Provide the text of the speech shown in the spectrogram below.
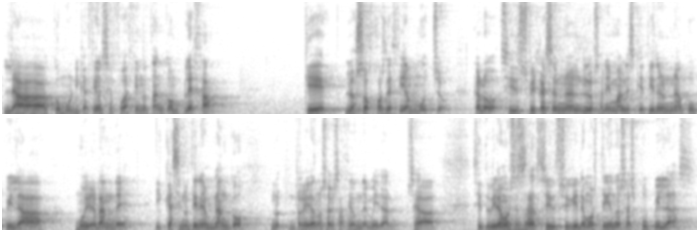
la comunicación se fue haciendo tan compleja que los ojos decían mucho. Claro, si os fijáis en los animales que tienen una pupila muy grande y casi no tienen blanco, en realidad no sabes hacia dónde miran. O sea, si, tuviéramos si siguiéramos teniendo esas pupilas,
